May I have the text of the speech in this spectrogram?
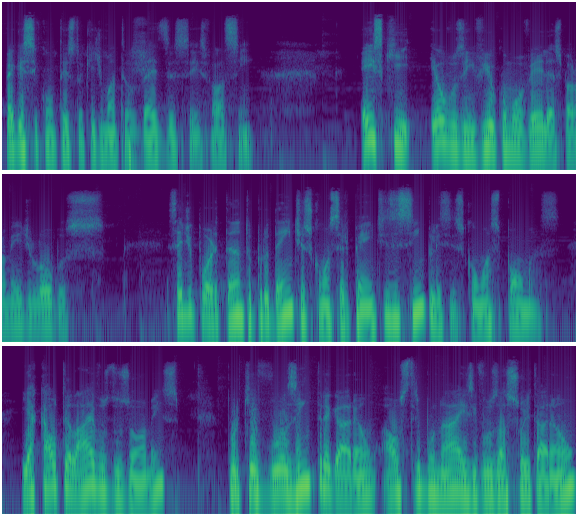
pega esse contexto aqui de Mateus 10, 16, fala assim: Eis que eu vos envio como ovelhas para o meio de lobos. Sede, portanto, prudentes como as serpentes e simples como as pomas. E acautelai-vos dos homens, porque vos entregarão aos tribunais e vos açoitarão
